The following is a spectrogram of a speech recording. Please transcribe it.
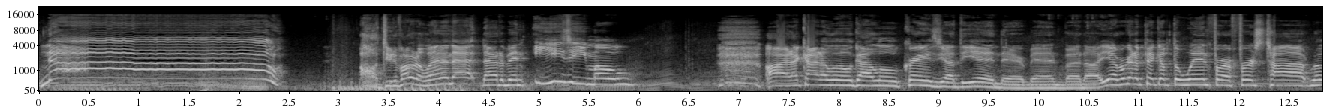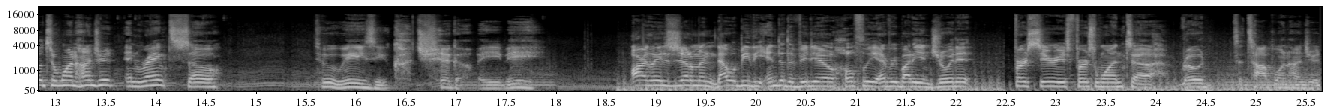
No! Oh, dude, if I would have landed that, that would have been easy, mo. All right, I kind of little got a little crazy at the end there, man. But uh, yeah, we're gonna pick up the win for our first top road to 100 in ranked. So too easy, Kachiga, baby. All right, ladies and gentlemen, that would be the end of the video. Hopefully, everybody enjoyed it. First series, first one to road to top 100.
